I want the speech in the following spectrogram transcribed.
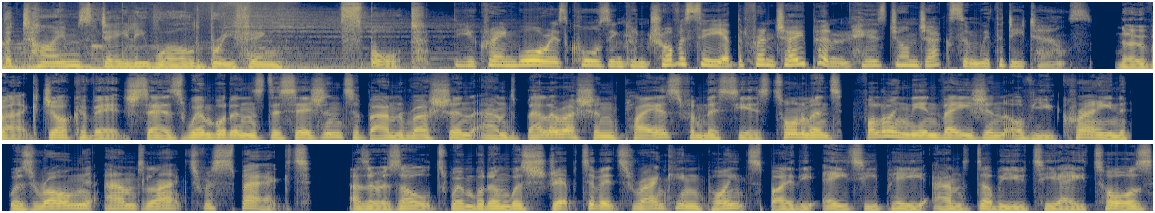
The Times Daily World Briefing. Sport. The Ukraine war is causing controversy at the French Open. Here's John Jackson with the details. Novak Djokovic says Wimbledon's decision to ban Russian and Belarusian players from this year's tournament following the invasion of Ukraine was wrong and lacked respect. As a result, Wimbledon was stripped of its ranking points by the ATP and WTA tours,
